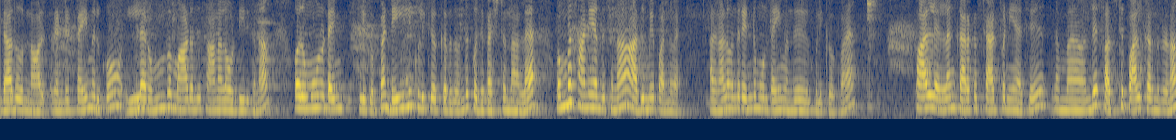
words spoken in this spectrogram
ஏதாவது ஒரு நாள் ரெண்டு டைம் இருக்கும். இல்லை ரொம்ப மாடு வந்து சாணம்லாம் ஒட்டி இருக்குன்னா ஒரு மூணு டைம் குளிக்க வைப்பேன். டெய்லி குளிக்க வைக்கிறது வந்து கொஞ்சம் கஷ்டம்தான் இல்லை. ரொம்ப சாணியாக இருந்துச்சுன்னா அதுவுமே பண்ணுவேன். அதனால் வந்து ரெண்டு மூணு டைம் வந்து குளிக்க வைப்பேன். பால் எல்லாம் கறக்க ஸ்டார்ட் பண்ணியாச்சு. நம்ம வந்து ஃபஸ்ட்டு பால் கறந்துட்டோம்னா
